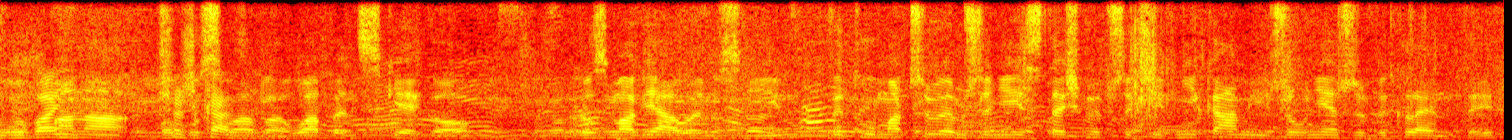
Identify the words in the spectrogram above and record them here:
ludzi, bo pani pana przeszkadza. Bogusława Łabęckiego. Rozmawiałem z nim, wytłumaczyłem, że nie jesteśmy przeciwnikami żołnierzy wyklętych,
